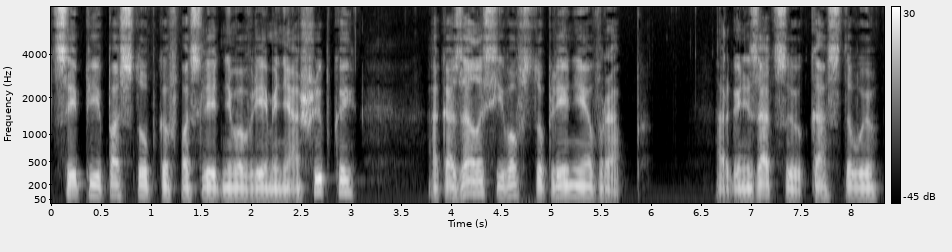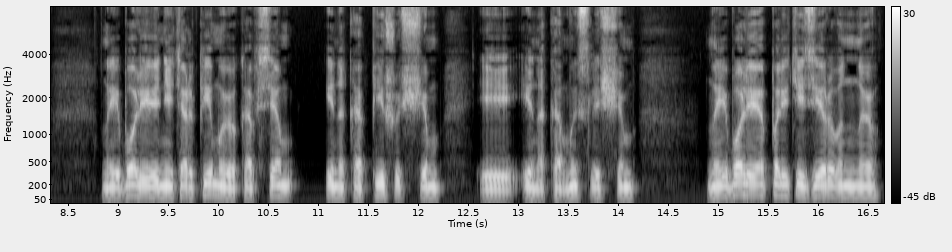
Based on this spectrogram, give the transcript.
цепи поступков последнего времени ошибкой – оказалось его вступление в РАП, организацию кастовую, наиболее нетерпимую ко всем инакопишущим и инакомыслящим, наиболее политизированную,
